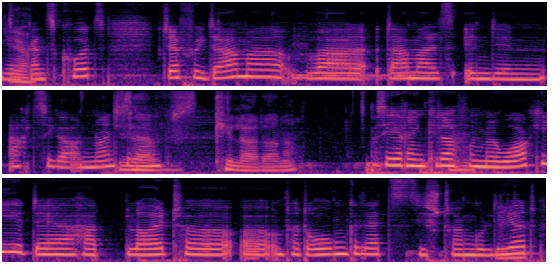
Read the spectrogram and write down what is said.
ja, ja. ganz kurz. Jeffrey Dahmer war damals in den 80er und 90ern Dieser Killer da, ne? Serienkiller Mhm. von Milwaukee, der hat Leute äh, unter Drogen gesetzt, sie stranguliert. Mhm.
